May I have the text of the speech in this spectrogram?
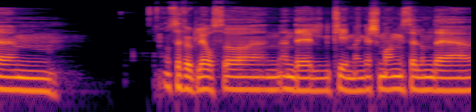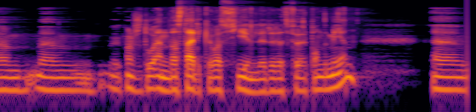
um, og selvfølgelig også en, del klimaengasjement, selv om det uh, kanskje sto enda sterkere og var synligere rett før pandemien. Uh,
